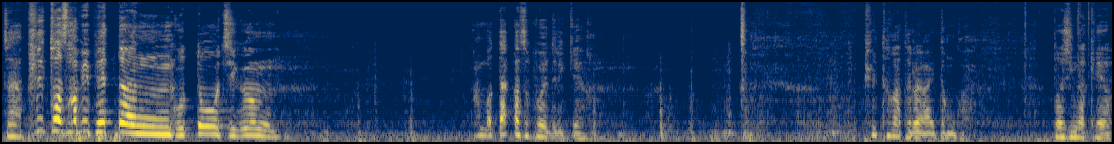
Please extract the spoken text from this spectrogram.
자 필터 삽입했던 곳도 지금 한번 닦아서 보여드릴게요. 필터가 들어가 있던 거 더 심각해요.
